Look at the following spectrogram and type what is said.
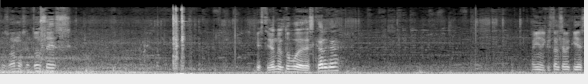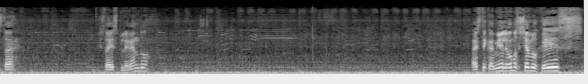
Pues vamos entonces. Estirando el tubo de descarga. Ahí en el cristal se ve que ya está, está desplegando. A este camión le vamos a echar lo que es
